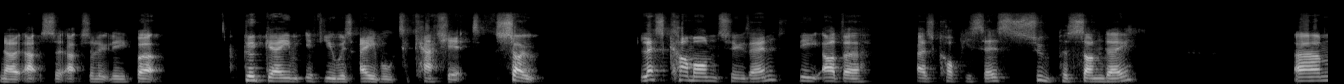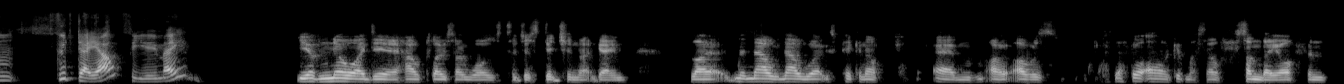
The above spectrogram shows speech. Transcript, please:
no, abs- absolutely. But good game if you was able to catch it. So let's come on to then the other, as copy says, Super Sunday. Um, good day out for you, mate. You have no idea how close I was to just ditching that game. Like now, now work's picking up. Um, I, I was, I thought, oh, I'll give myself Sunday off, and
